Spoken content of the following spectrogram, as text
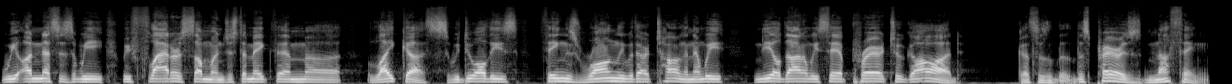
we unnecessary we we flatter someone just to make them uh, like us. We do all these things wrongly with our tongue, and then we kneel down and we say a prayer to God. God says this prayer is nothing.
